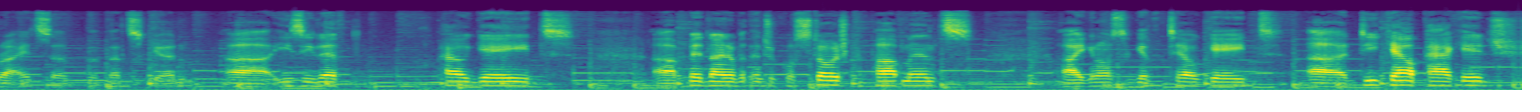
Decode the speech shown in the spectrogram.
Right, so that's good. Uh, easy lift, power gate, uh, bed liner with integral storage compartments. Uh, you can also get the tailgate, uh, decal package,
